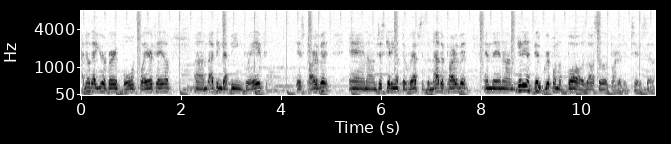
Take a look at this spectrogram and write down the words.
I know that you're a very bold player, Teo. Um, I think that being brave is part of it and um, just getting up the reps is another part of it. And then um, getting a good grip on the ball is also a part of it too. So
